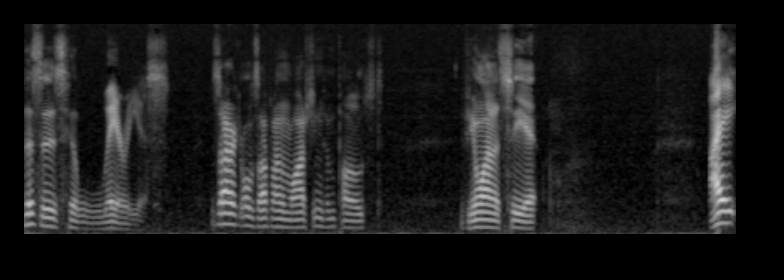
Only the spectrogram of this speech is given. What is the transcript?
this is hilarious. This article's up on the Washington Post. If you want to see it, I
